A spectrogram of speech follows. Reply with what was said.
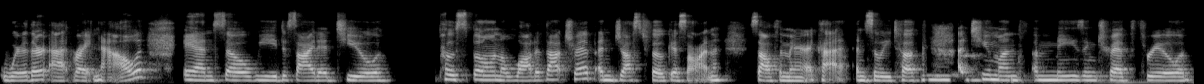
where they're at right now. And so we decided to postpone a lot of that trip and just focus on South America. And so we took mm-hmm. a two month amazing trip through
